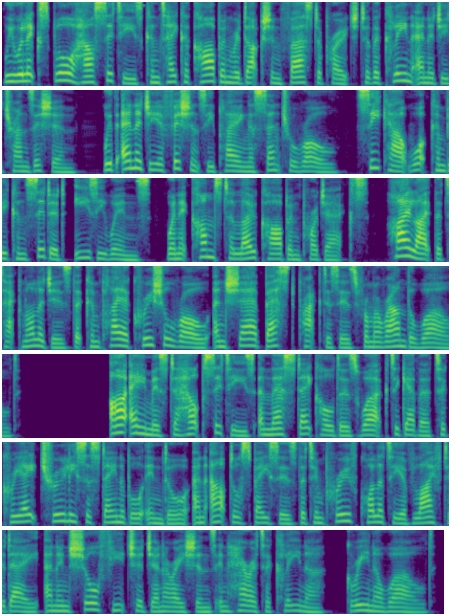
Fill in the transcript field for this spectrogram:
We will explore how cities can take a carbon reduction first approach to the clean energy transition, with energy efficiency playing a central role, seek out what can be considered easy wins when it comes to low carbon projects, highlight the technologies that can play a crucial role, and share best practices from around the world. Our aim is to help cities and their stakeholders work together to create truly sustainable indoor and outdoor spaces that improve quality of life today and ensure future generations inherit a cleaner, greener world.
